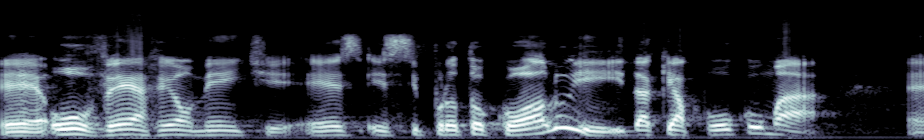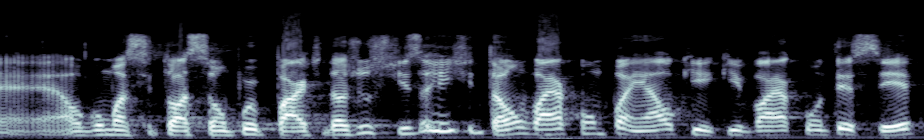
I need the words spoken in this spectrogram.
é, houver realmente esse, esse protocolo e, e, daqui a pouco uma é, alguma situação por parte da justiça, a gente então vai acompanhar o que, que vai acontecer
